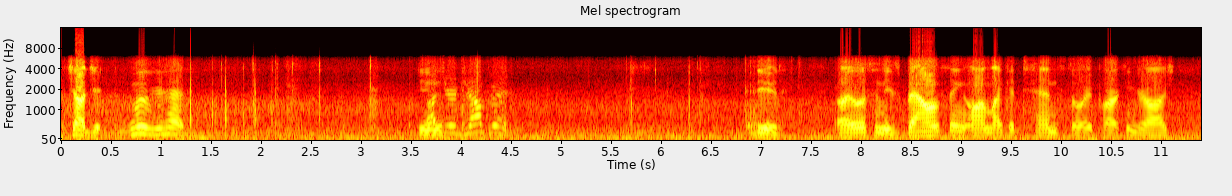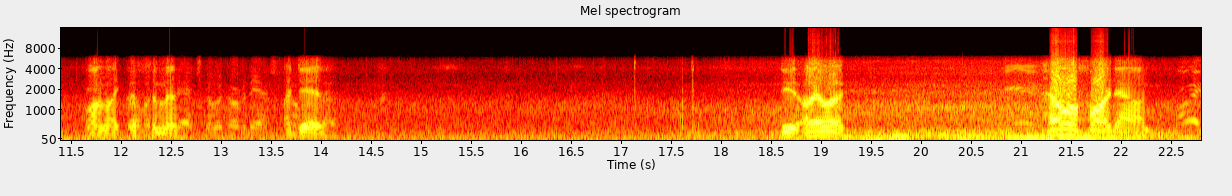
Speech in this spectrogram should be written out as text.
Watch out, Jay. Move your head. Dude, But you're jumping. dude. Alright, listen, he's balancing on like a 10 story parking garage on like Go the cement. The edge. Go look over the edge. I Go did. Dude, okay, look. Man. Hella far down. Right.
